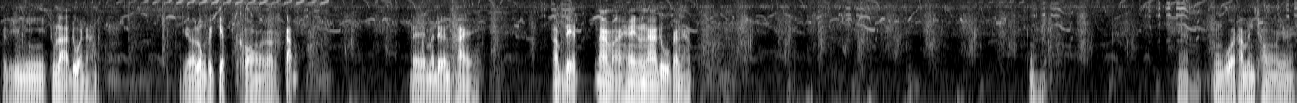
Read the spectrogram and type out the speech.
พอดีมีธุระด่วนนะครับ เดี๋ยวลงไปเก็บของแล้วก็กลับได้มาเดินถ่ายอัปเดตหน้าหมายให้นานาดูกันครับเนี่ยลุ งบัวทำเป็นช่องไว้อยู่เนี่ย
